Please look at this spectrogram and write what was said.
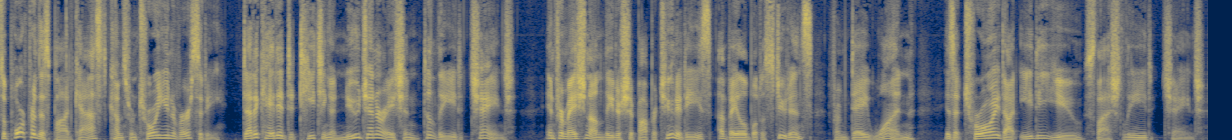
Support for this podcast comes from Troy University, dedicated to teaching a new generation to lead change. Information on leadership opportunities available to students from day one is at troy.edu slash lead change.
